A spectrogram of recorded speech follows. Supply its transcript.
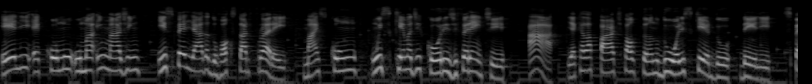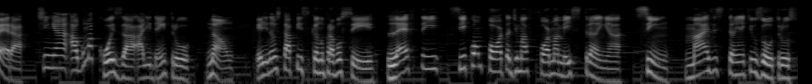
ele é como uma imagem espelhada do Rockstar Friday, mas com um esquema de cores diferente. Ah, e aquela parte faltando do olho esquerdo dele. Espera, tinha alguma coisa ali dentro? Não, ele não está piscando para você. Lefty se comporta de uma forma meio estranha. Sim, mais estranha que os outros.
